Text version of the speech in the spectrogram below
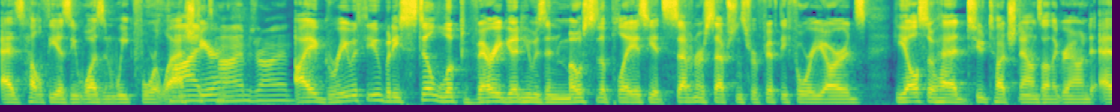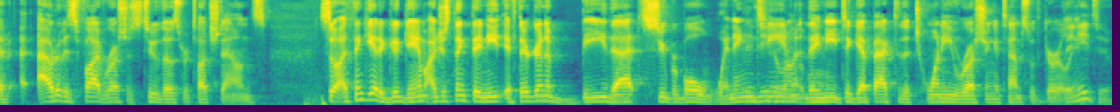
as healthy as he was in week 4 last Five year. times, Ryan. I agree with you, but he still looked very good. He was in most of the plays. He had seven receptions for 54 yards. He also had two touchdowns on the ground. Out of his five rushes, two of those were touchdowns. So I think he had a good game. I just think they need, if they're going to be that Super Bowl winning to team, the they need to get back to the 20 rushing attempts with Gurley. They need to.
